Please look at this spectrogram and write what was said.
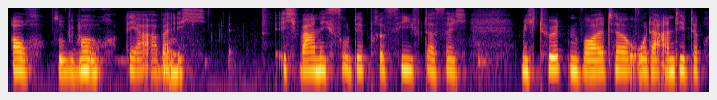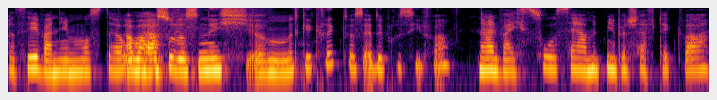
Auch, so wie du. Auch. Ja, aber ich, ich war nicht so depressiv, dass ich mich töten wollte oder Antidepressiva nehmen musste. Aber oder hast du das nicht ähm, mitgekriegt, dass er depressiv war? Nein, weil ich so sehr mit mir beschäftigt war,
